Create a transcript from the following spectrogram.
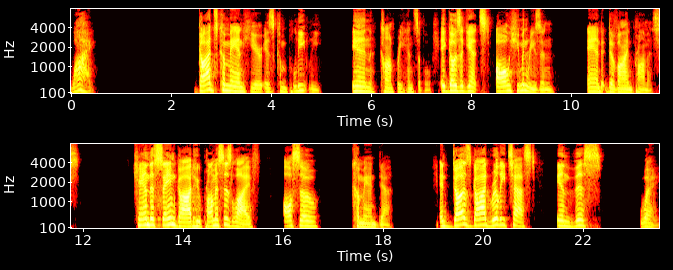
Why? God's command here is completely incomprehensible. It goes against all human reason and divine promise. Can the same God who promises life also command death? And does God really test in this way?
